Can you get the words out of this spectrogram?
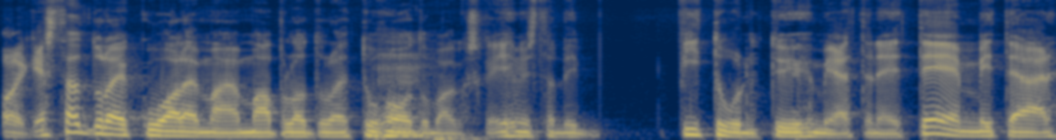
oikeastaan tulee kuolemaan ja maapallo tulee tuhoutumaan, mm. koska ihmiset on niin vitun tyhmiä, että ne ei tee mitään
